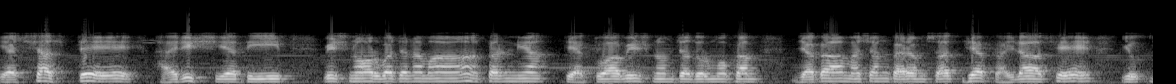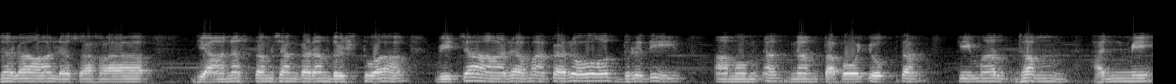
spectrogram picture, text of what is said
यशस्ते हरिष्यति। विष्णोर्वचनमाकर्ण्य त्यक्त्वा विष्णुं चतुर्मुखं जगामशङ्करं सद्य कैलासे युद्धलालसः। ध्यानस्थं शङ्करं दृष्ट्वा विचारमकरोद्धृति। अमुं नग्नं तपोयुक्तं किमर्थं हन्मि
